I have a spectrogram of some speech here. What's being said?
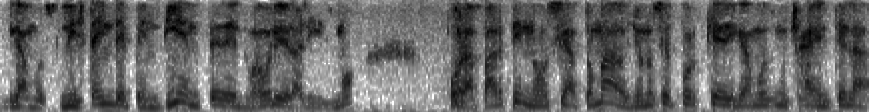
digamos, lista independiente del nuevo liberalismo, por aparte no se ha tomado. Yo no sé por qué, digamos, mucha gente la,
